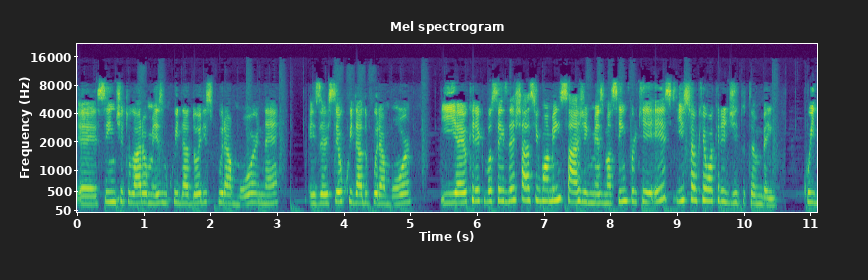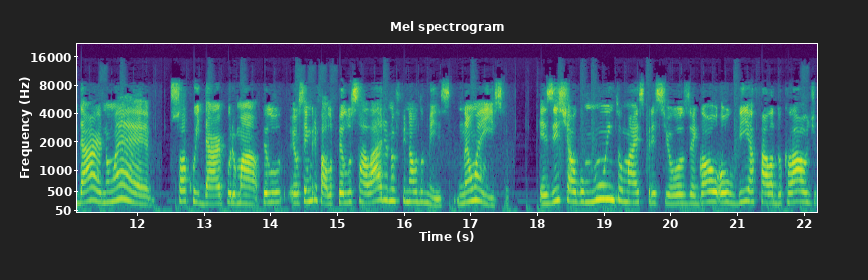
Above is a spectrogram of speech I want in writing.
é, se intitularam mesmo Cuidadores por Amor, né, exercer o cuidado por amor, e aí eu queria que vocês deixassem uma mensagem mesmo assim, porque esse, isso é o que eu acredito também. Cuidar não é só cuidar por uma. pelo Eu sempre falo, pelo salário no final do mês. Não é isso. Existe algo muito mais precioso, é igual ouvir a fala do Cláudio,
